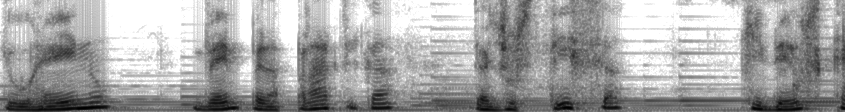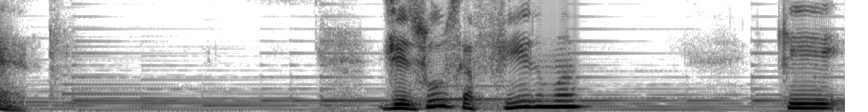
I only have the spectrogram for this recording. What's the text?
que o reino vem pela prática da justiça que Deus quer. Jesus afirma que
